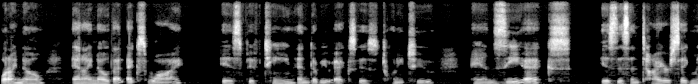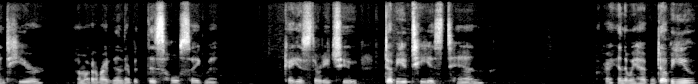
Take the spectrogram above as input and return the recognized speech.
what I know. And I know that XY is 15 and WX is 22. And ZX is this entire segment here. I'm not going to write it in there, but this whole segment, okay, is 32. WT is 10. Okay, and then we have WZY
